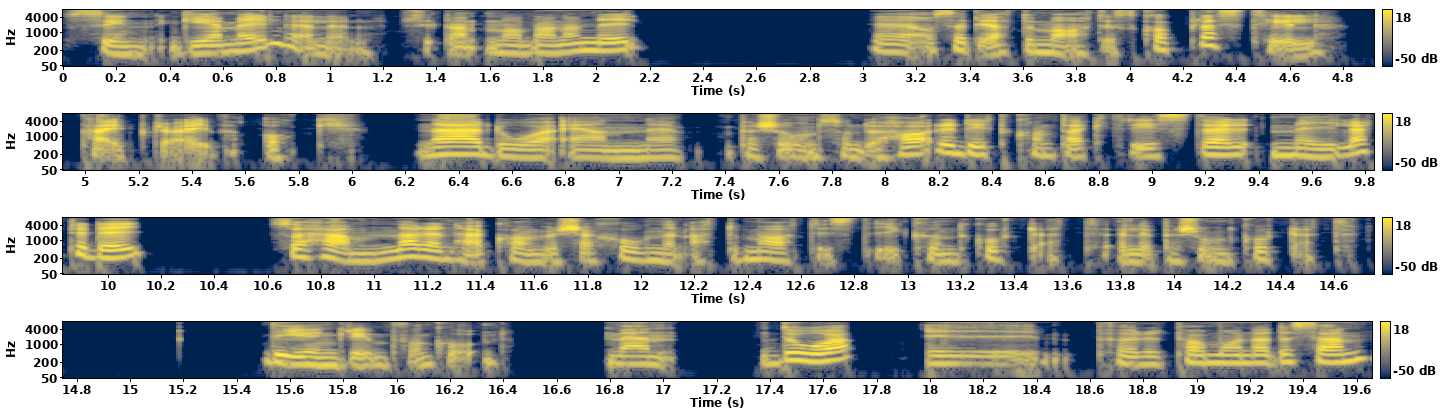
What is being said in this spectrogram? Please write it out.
sin Gmail eller någon annan mail eh, och så att det automatiskt kopplas till Pipedrive. Och när då en person som du har i ditt kontaktregister mejlar till dig så hamnar den här konversationen automatiskt i kundkortet eller personkortet. Det är ju en grym funktion. Men då i, för ett par månader sedan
